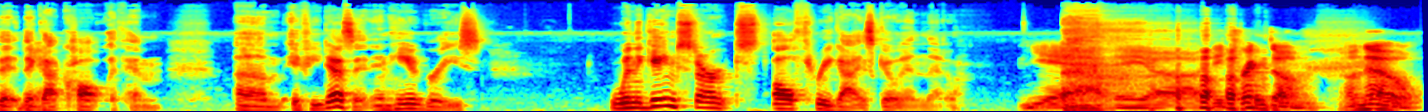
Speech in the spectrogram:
that, that Yeah. got caught with him um, if he does it, and he agrees. When the game starts, all three guys go in though. Yeah, they uh they tricked him. Oh no.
